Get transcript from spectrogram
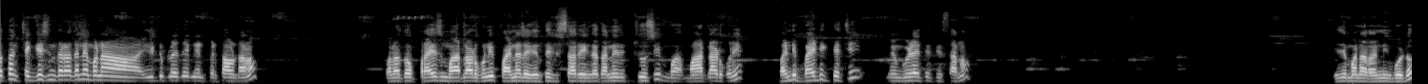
మొత్తం చెక్ చేసిన తర్వాతనే మన యూట్యూబ్లో అయితే నేను పెడతా ఉంటాను. వాళ్ళతో ప్రైస్ మాట్లాడుకుని ఫైనల్ ఎంత ఇస్తారు ఇంకా అనేది చూసి మాట్లాడుకుని బండి బయటికి తెచ్చి మేము వీడియో అయితే తీస్తాను. ఇది మన రన్నింగ్ బోర్డు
